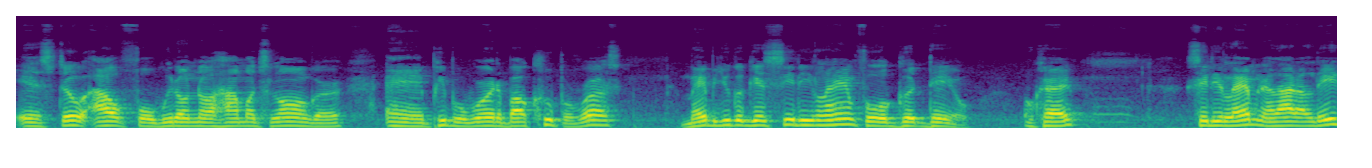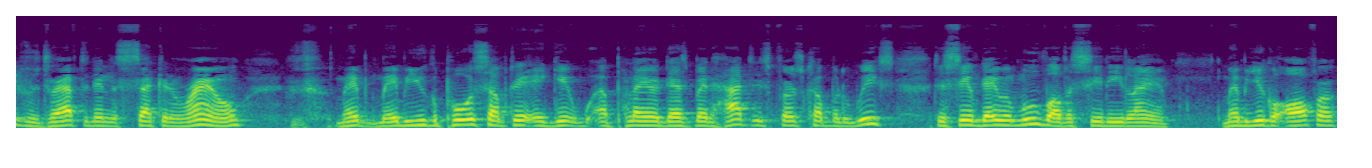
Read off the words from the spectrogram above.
is still out for we don't know how much longer, and people worried about Cooper Rush. Maybe you could get CeeDee Lamb for a good deal. Okay, CeeDee Lamb in a lot of leagues was drafted in the second round. Maybe maybe you could pull something and get a player that's been hot these first couple of weeks to see if they would move off of CeeDee Lamb. Maybe you could offer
